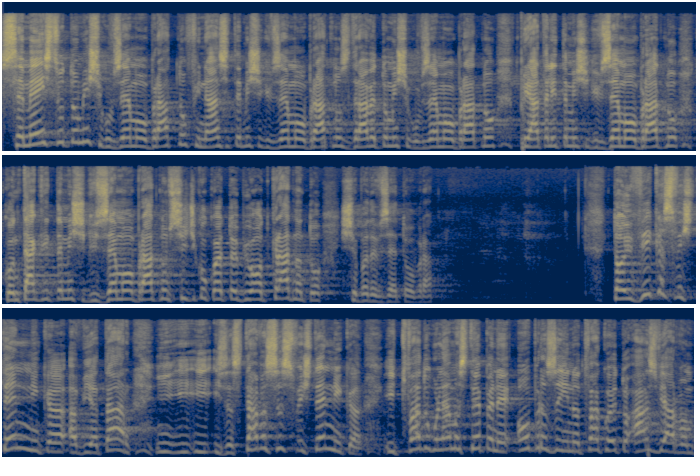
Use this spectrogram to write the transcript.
Семейството ми ще го взема обратно, финансите ми ще ги взема обратно, здравето ми ще го взема обратно, приятелите ми ще ги взема обратно, контактите ми ще ги взема обратно, всичко, което е било откраднато, ще бъде взето обратно. Той вика свещеника Авиатар и, и, и, и застава с свещеника. И това до голяма степен е образа и на това, което аз вярвам,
